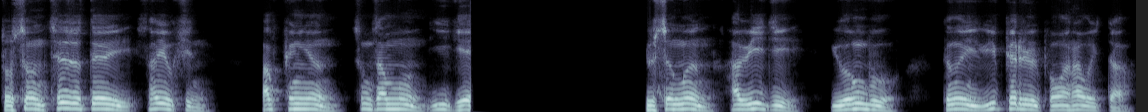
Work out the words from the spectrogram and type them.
조선 세조 때의 사육신 박평년, 성산문, 이계, 유성은, 하위지, 유흥부 등의 위패를 봉안하고 있다.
